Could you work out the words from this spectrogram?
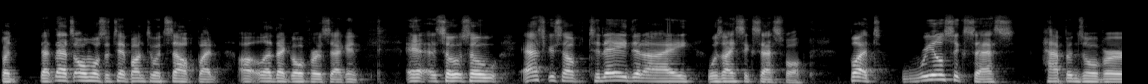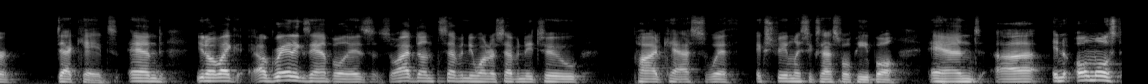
But that that's almost a tip unto itself, but I'll let that go for a second. so so ask yourself today did I was I successful? But real success happens over decades. And, you know, like a great example is so I've done 71 or 72 podcasts with extremely successful people. And uh, in almost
